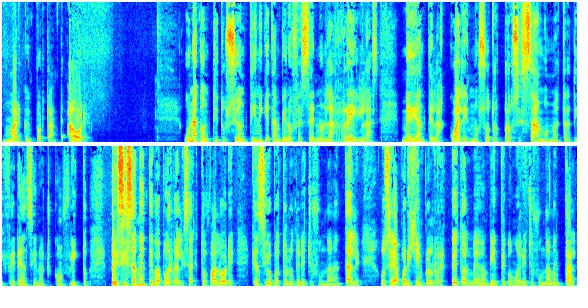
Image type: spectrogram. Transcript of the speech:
un marco importante. Ahora, una constitución tiene que también ofrecernos las reglas mediante las cuales nosotros procesamos nuestras diferencias y nuestros conflictos, precisamente para poder realizar estos valores que han sido puestos en los derechos fundamentales. O sea, por ejemplo, el respeto al medio ambiente como derecho fundamental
